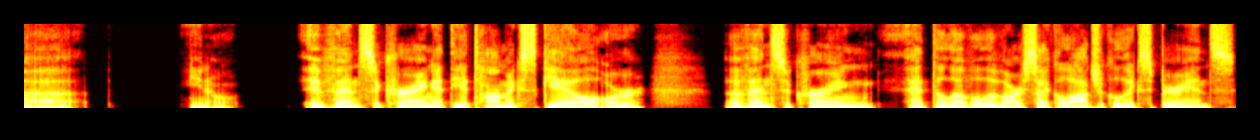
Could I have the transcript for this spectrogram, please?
uh, you know, events occurring at the atomic scale or events occurring at the level of our psychological experience,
